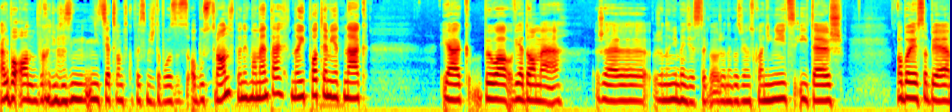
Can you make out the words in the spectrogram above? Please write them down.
albo on wychodził gdzieś z inicjatywą, tylko powiedzmy, że to było z obu stron w pewnych momentach. No i potem jednak jak było wiadome, że, że no nie będzie z tego żadnego związku ani nic i też oboje sobie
